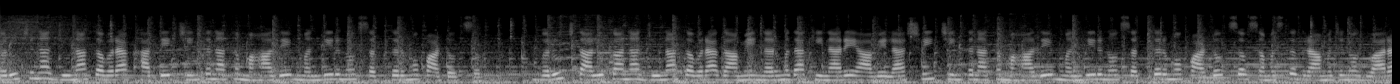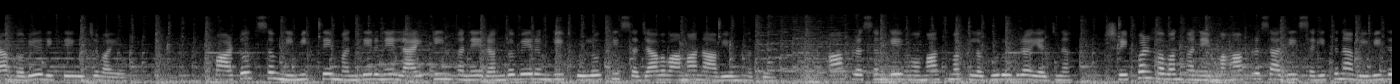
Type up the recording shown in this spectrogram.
ભરૂચના જૂના કવરા ખાતે ચિંતનાથ મહાદેવ મંદિરનો સત્તરમો પાટોત્સવ. ભરૂચ તાલુકાના જૂના કવરા ગામે નર્મદા કિનારે આવેલા શ્રી ચિંતનાથ મહાદેવ મંદિરનો સત્તરમો પાટોત્સવ સમસ્ત ગ્રામજનો દ્વારા ભવ્ય રીતે ઉજવાયો. પાટોત્સવ નિમિત્તે મંદિરને લાઇટિંગ અને રંગબેરંગી ફૂલોથી સજાવવામાં આવ્યું હતું. આ પ્રસંગે હોમાત્મક લઘુરુદ્ર યજ્ઞ શ્રીફળ હવન અને મહાપ્રસાદી સહિતના વિવિધ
